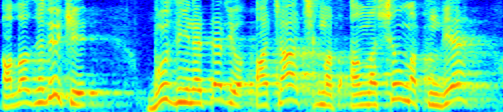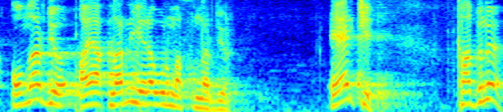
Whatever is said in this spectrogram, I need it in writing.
Allah Azze diyor ki bu zinetler diyor açığa çıkmaz anlaşılmasın diye onlar diyor ayaklarını yere vurmasınlar diyor. Eğer ki kadını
